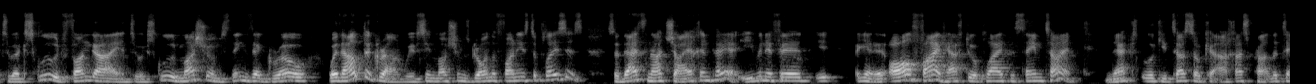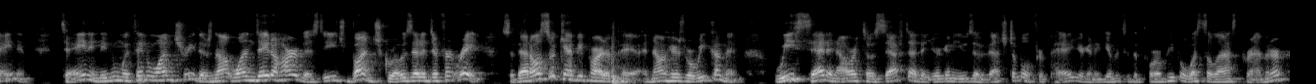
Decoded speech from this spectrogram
to exclude fungi and to exclude mushrooms, things that grow without the ground. We've seen mushrooms grow in the funniest of places. So that's not shaykh and even if it, it Again, all five have to apply at the same time. Next, lukitaso ke'achas prat l'te'enim. Te'enim, even within one tree, there's not one day to harvest. Each bunch grows at a different rate. So that also can't be part of peah. And now here's where we come in. We said in our tosefta that you're going to use a vegetable for peah. You're going to give it to the poor people. What's the last parameter?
